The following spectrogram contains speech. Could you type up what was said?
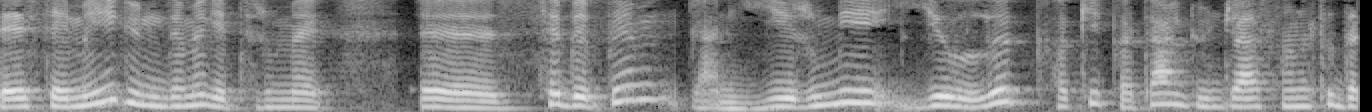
DSM'yi gündeme getirme e, sebebim yani 20 yıllık hakikaten güncel sanatı da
